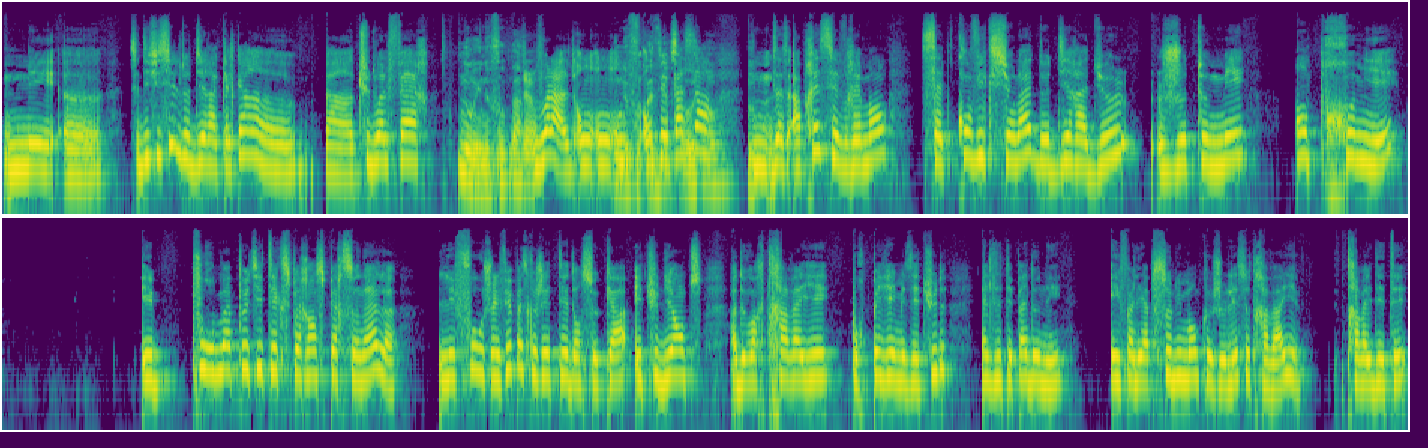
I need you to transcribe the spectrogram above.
Mais euh, c'est difficile de dire à quelqu'un, euh, ben, tu dois le faire. Non, il ne faut pas. Voilà, on ne pas fait ça pas ça. Après, c'est vraiment cette conviction-là de dire à Dieu, je te mets en premier. Et pour ma petite expérience personnelle, les fois où je l'ai fait parce que j'étais dans ce cas, étudiante à devoir travailler pour payer mes études, elles n'étaient pas données. Et il fallait absolument que je l'ai, ce travail, travail d'été.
